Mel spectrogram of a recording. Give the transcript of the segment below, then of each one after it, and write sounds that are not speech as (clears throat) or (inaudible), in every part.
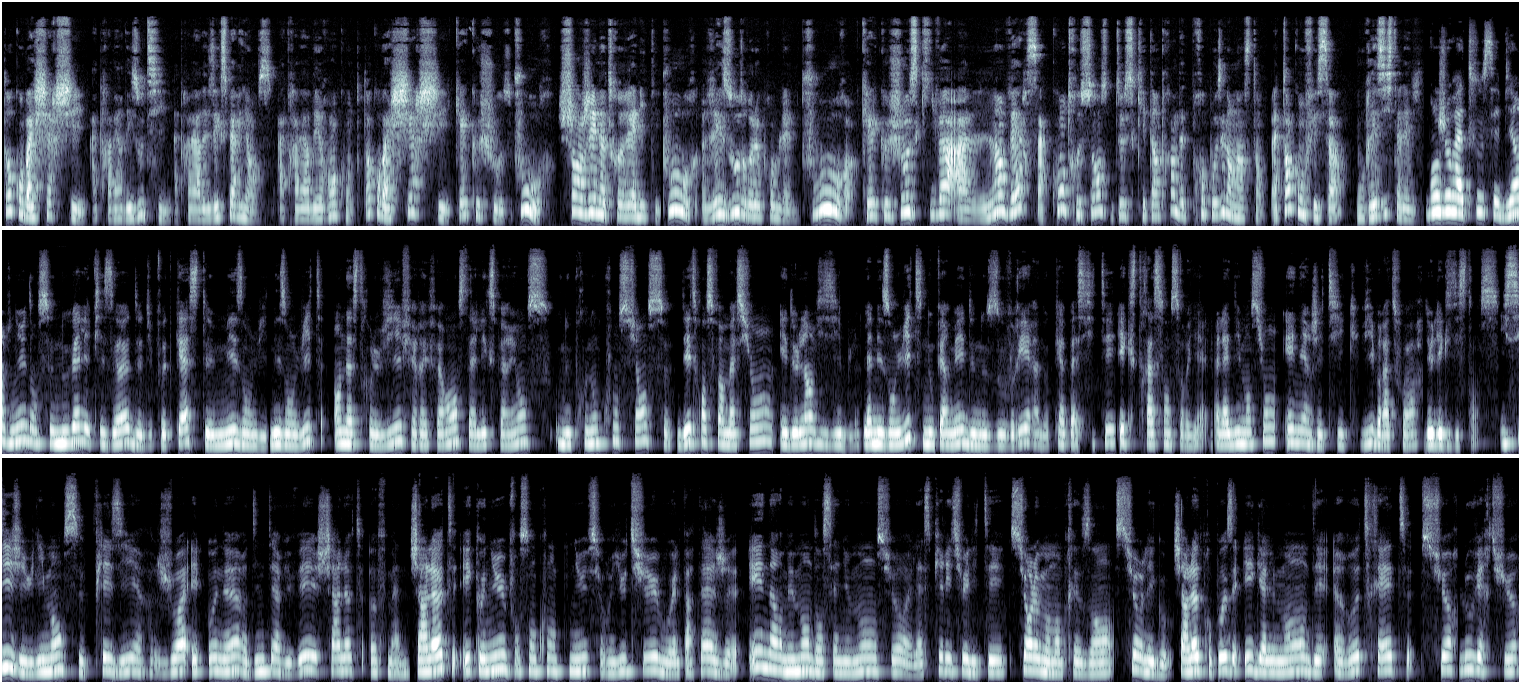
Tant qu'on va chercher à travers des outils, à travers des expériences, à travers des rencontres, tant qu'on va chercher quelque chose pour changer notre réalité, pour résoudre le problème, pour quelque chose qui va à l'inverse, à contresens de ce qui est en train d'être proposé dans l'instant, bah, tant qu'on fait ça, on résiste à la vie. Bonjour à tous et bienvenue dans ce nouvel épisode du podcast Maison 8. Maison 8 en astrologie fait référence à l'expérience où nous prenons conscience des transformations et de l'invisible. Maison 8 nous permet de nous ouvrir à nos capacités extrasensorielles, à la dimension énergétique, vibratoire de l'existence. Ici, j'ai eu l'immense plaisir, joie et honneur d'interviewer Charlotte Hoffman. Charlotte est connue pour son contenu sur YouTube où elle partage énormément d'enseignements sur la spiritualité, sur le moment présent, sur l'ego. Charlotte propose également des retraites sur l'ouverture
